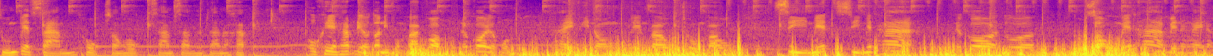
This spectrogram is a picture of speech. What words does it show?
0836263333 นะครับ โอเคครับ เดี๋ยวตอนนี้ผมประกอบ แล้วก็เดี๋ยวผมให้พี่น้องเล่นเบาโชมเบา 4 เมตร4เมตร5แล้วก็ตัว 2 เมตร5เป็นยังไงนะ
